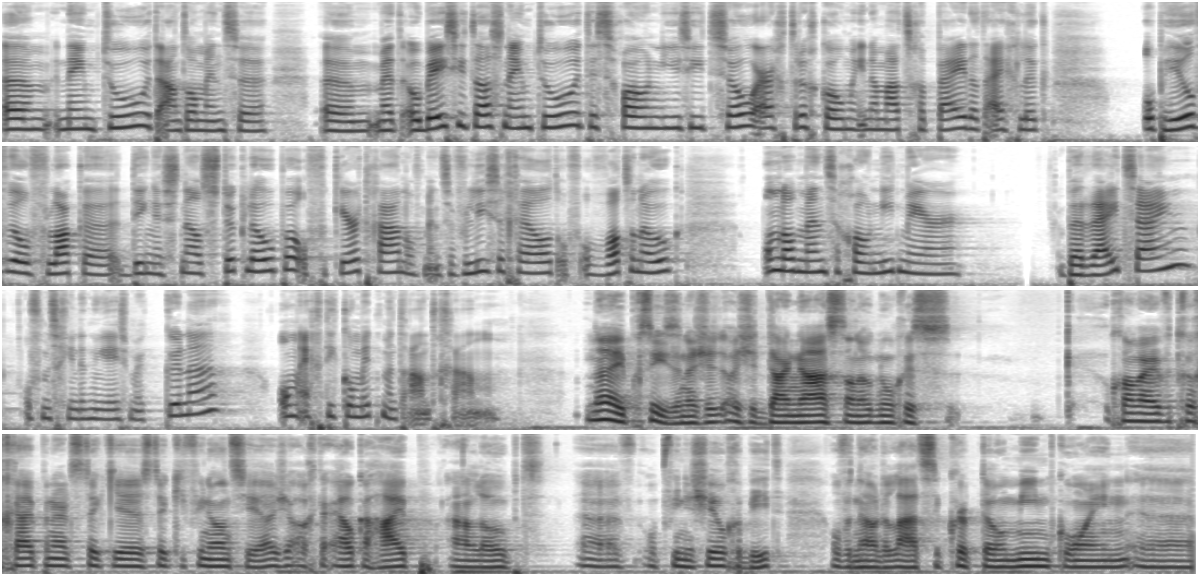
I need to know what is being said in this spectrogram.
um, neemt toe. Het aantal mensen um, met obesitas neemt toe. Het is gewoon, je ziet zo erg terugkomen in de maatschappij dat eigenlijk op heel veel vlakken dingen snel stuk lopen of verkeerd gaan, of mensen verliezen geld of, of wat dan ook. Omdat mensen gewoon niet meer bereid zijn, of misschien het niet eens meer kunnen, om echt die commitment aan te gaan. Nee, precies. En als je, als je daarnaast dan ook nog eens... Gewoon weer even teruggrijpen naar het stukje, stukje financiën. Als je achter elke hype aanloopt uh, op financieel gebied... of het nou de laatste crypto, meme coin... Uh,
